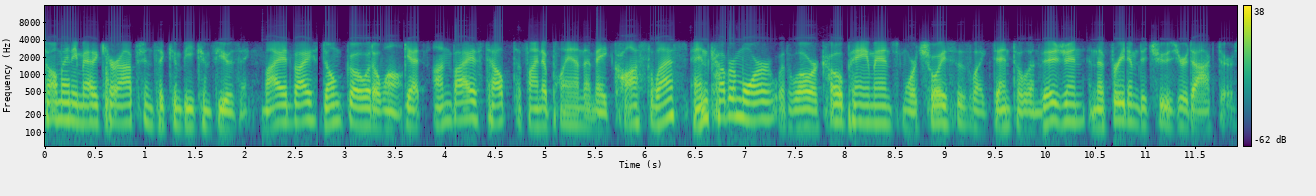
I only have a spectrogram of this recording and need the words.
so many Medicare options, it can be confusing. My advice don't go it alone. Get unbiased help to find a plan that may cost less and cover more with lower co-payments, more choices like dental and vision, and the freedom to choose your doctors.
